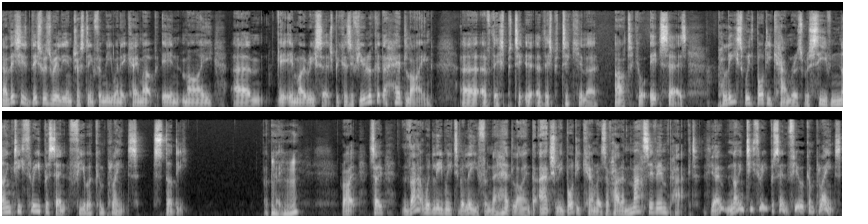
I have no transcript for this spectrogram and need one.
Now, this is this was really interesting for me when it came up in my um, in my research because if you look at the headline uh, of this partic- of this particular article, it says police with body cameras receive ninety three percent fewer complaints. Study. Okay. Mm-hmm. Right. So that would lead me to believe from the headline that actually body cameras have had a massive impact. You know, 93% fewer complaints.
